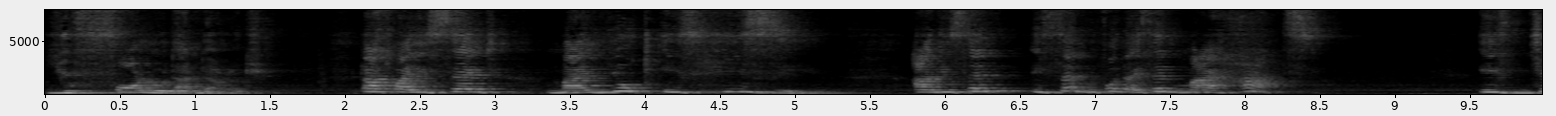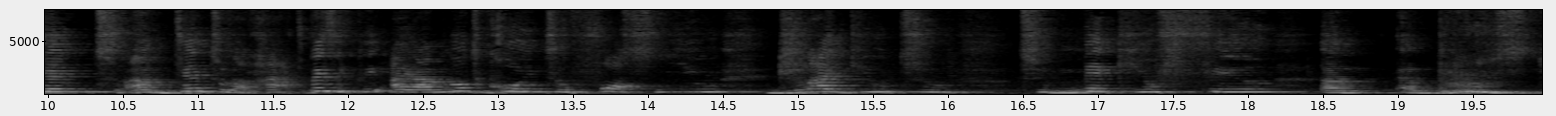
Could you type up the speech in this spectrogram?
you follow that direction. That's why he said, My yoke is easy. And he said, he said before that, he said, My heart is gentle. I'm gentle at heart. Basically, I am not going to force you, drag you to, to make you feel um, uh, bruised.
